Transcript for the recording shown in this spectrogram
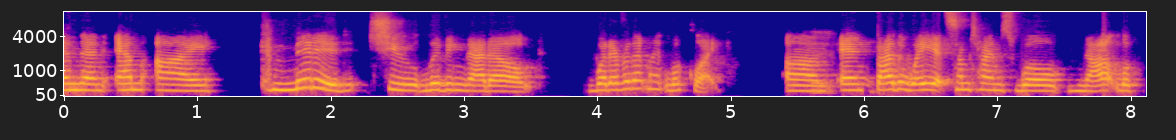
and then am I committed to living that out whatever that might look like. Um, and by the way it sometimes will not look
